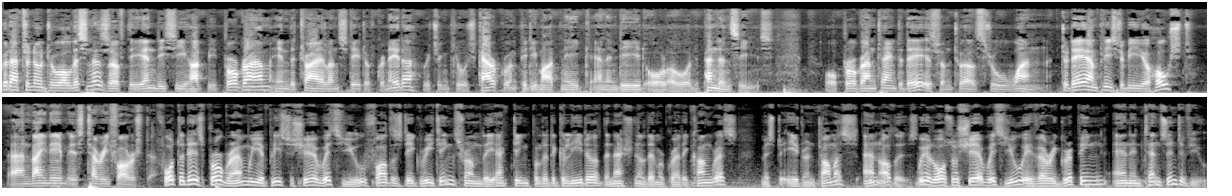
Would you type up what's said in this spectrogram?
Good afternoon to all listeners of the NDC Heartbeat program in the tri-island state of Grenada, which includes Carriacou and Petite Martinique, and indeed all our dependencies. Our program time today is from 12 through 1. Today I'm pleased to be your host, and my name is Terry Forrester. For today's program, we are pleased to share with you Father's Day greetings from the acting political leader of the National Democratic Congress, Mr. Adrian Thomas, and others. We will also share with you a very gripping and intense interview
